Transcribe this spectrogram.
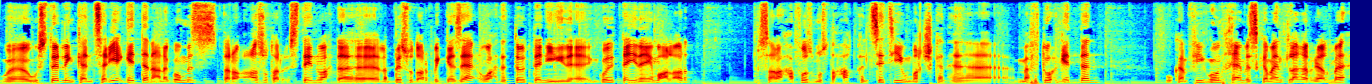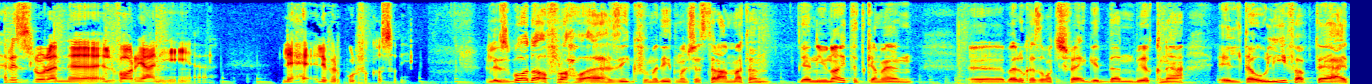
وستيرلينج كان سريع جدا على جوميز رقصه ترقيصتين واحدة لبسه ضربة جزاء واحدة التاني الجول التاني نيمه على الأرض. بصراحة فوز مستحق السيتي والماتش كان آه، مفتوح جدا. وكان في جون خامس كمان اتلغى لرياض محرز لولا إن آه، الفار يعني آه، لحق ليفربول في القصة دي. الأسبوع ده افراح وأهازيج في مدينة مانشستر عامة لأن يونايتد كمان بقاله كذا ماتش فايق جدا بيقنع بالتوليفة بتاعه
